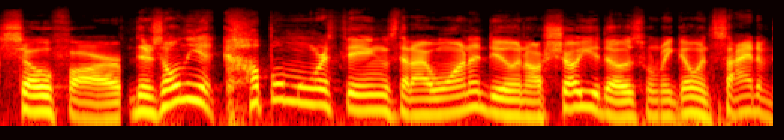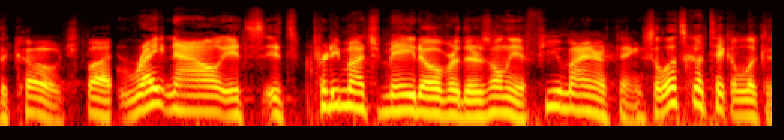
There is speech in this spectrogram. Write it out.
so far. There's only a couple more things that I want to do, and I'll show you those when we go inside of the coach. But right now, it's it's pretty much made over. There's only a few minor things. So let's go take a look.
